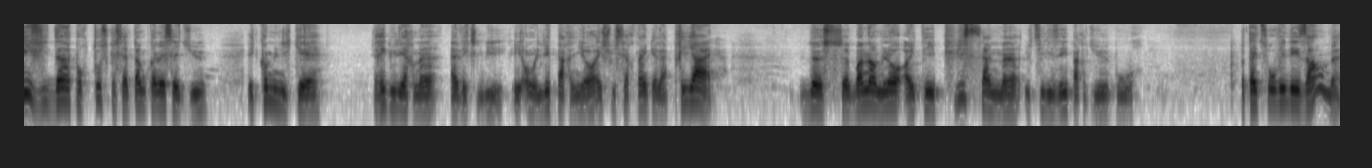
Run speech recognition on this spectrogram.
évident pour tous que cet homme connaissait Dieu et communiquait régulièrement avec lui. Et on l'épargna. Et je suis certain que la prière de ce bonhomme-là a été puissamment utilisée par Dieu pour peut-être sauver des âmes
